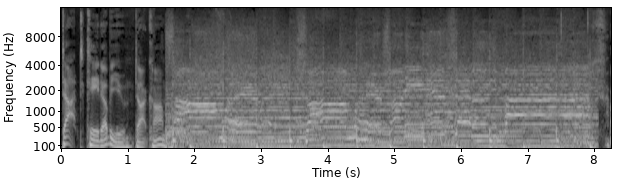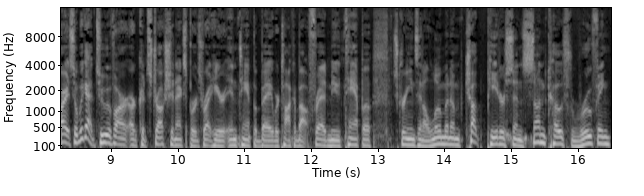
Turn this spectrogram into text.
KW.com. Somewhere, somewhere, All right, so we got two of our, our, construction experts right here in Tampa Bay. We're talking about Fred Muth, Tampa Screens and Aluminum, Chuck Peterson, Suncoast Roofing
